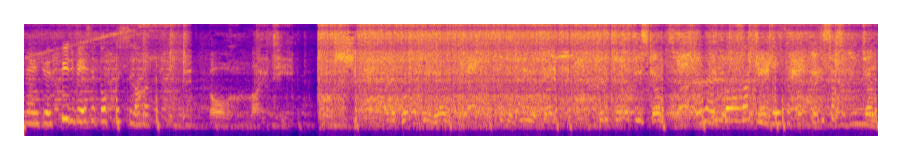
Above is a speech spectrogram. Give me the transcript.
Neyse, bir vs 9 silahı. Almighty. Evet, bir vs 9 silahı. bilmiyorum.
